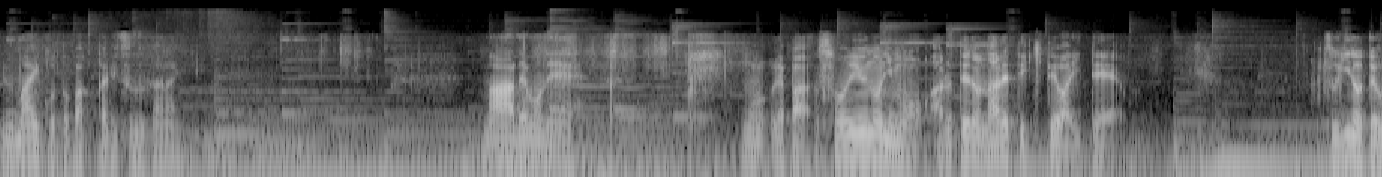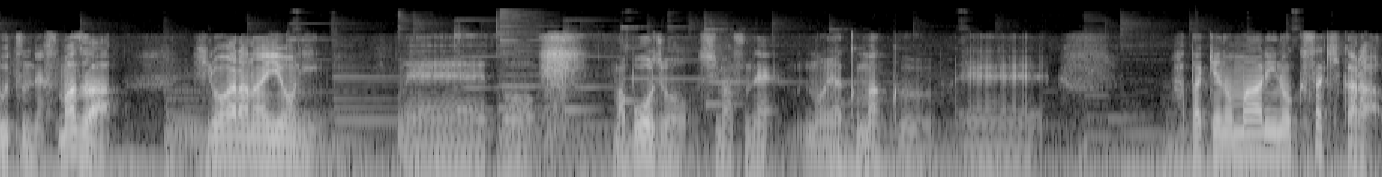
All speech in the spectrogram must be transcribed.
ううまいことばっかり続かない。まあでもねもうやっぱそういうのにもある程度慣れてきてはいて次の手を打つんです。まずは広がらないようにえー、っとまあ、防除しますね。農薬まく、えー、畑の周りの草木から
